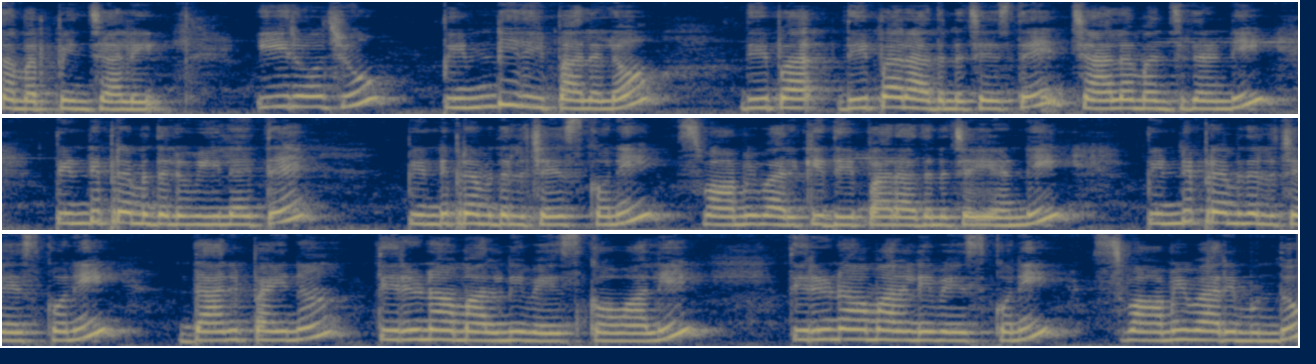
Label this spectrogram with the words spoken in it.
సమర్పించాలి. ఈరోజు పిండి దీపాలలో దీపా దీపారాధన చేస్తే చాలా మంచిదండి. పిండి ప్రమిదలు వీలైతే పిండి ప్రమిదలు చేసుకొని స్వామివారికి దీపారాధన చేయండి. పిండి ప్రమిదలు చేసుకొని దానిపైన తిరునామాలని వేసుకోవాలి. తిరునామాలని వేసుకొని స్వామివారి ముందు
